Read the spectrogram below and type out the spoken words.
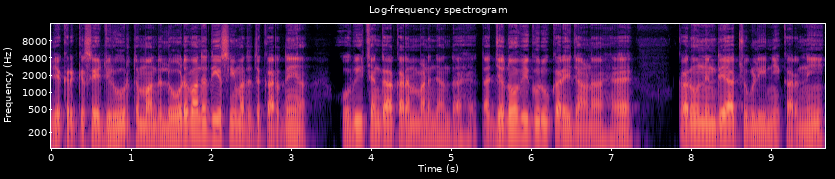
ਜੇਕਰ ਕਿਸੇ ਜ਼ਰੂਰਤਮੰਦ, ਲੋੜਵੰਦ ਦੀ ਅਸੀਂ ਮਦਦ ਕਰਦੇ ਆ ਉਹ ਵੀ ਚੰਗਾ ਕਰਮ ਬਣ ਜਾਂਦਾ ਹੈ। ਤਾਂ ਜਦੋਂ ਵੀ ਗੁਰੂ ਘਰੇ ਜਾਣਾ ਹੈ, ਘਰੋਂ ਨਿੰਦਿਆ ਚੁਗਲੀ ਨਹੀਂ ਕਰਨੀ,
